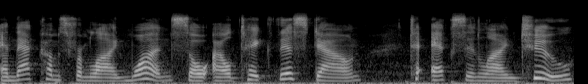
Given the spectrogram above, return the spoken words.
and that comes from line 1, so I'll take this down to x in line 2,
